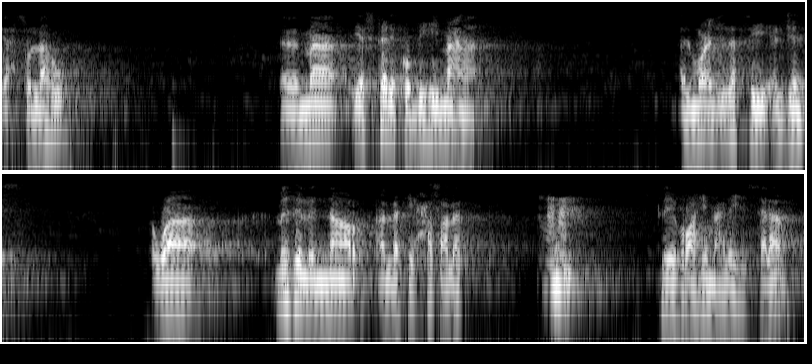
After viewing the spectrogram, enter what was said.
يحصل له آه، ما يشترك به مع المعجزة في الجنس. ومثل النار التي حصلت لإبراهيم عليه السلام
